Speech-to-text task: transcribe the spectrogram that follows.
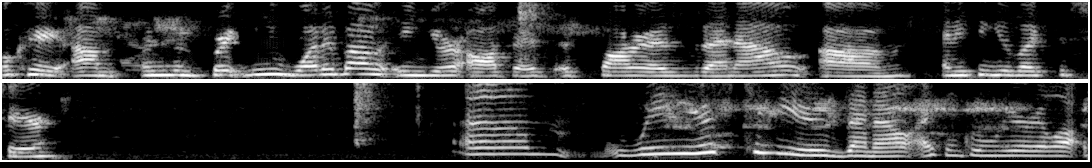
Okay. Um, and then Brittany, what about in your office as far as Zen out? Um, anything you'd like to share? Um, we used to use Zen out. I think when we were a lot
